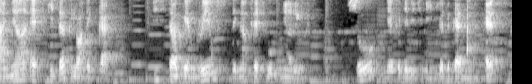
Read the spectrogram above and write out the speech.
Hanya ads kita keluar dekat Instagram Reels dengan Facebook punya Reels. So dia akan jadi macam ni. Bila tekan ads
